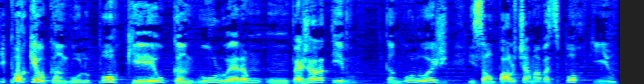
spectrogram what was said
E por que o cangulo? Porque o cangulo era um, um pejorativo. Cangulo hoje, em São Paulo, chamava-se porquinho.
